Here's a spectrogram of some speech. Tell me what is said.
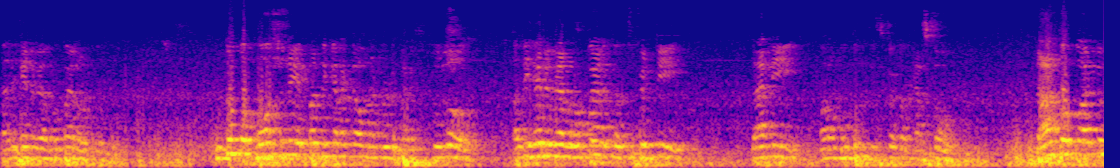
పదిహేను వేల రూపాయలు అవుతుంది. కుటుంబ పోషణ ఇబ్బందికరంగా ఉన్నటువంటి పరిస్థితుల్లో పదిహేను వేల రూపాయలు ఖర్చు పెట్టి దాన్ని మనం ముందుకు తీసుకెళ్ళడం కష్టం అవుతుంది. దాంతోపాటు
